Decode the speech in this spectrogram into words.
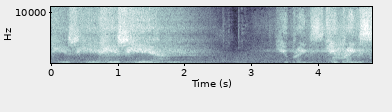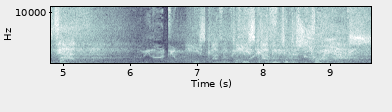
He's here. He's here. He brings. He brings death. He's coming. He's coming to destroy us.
